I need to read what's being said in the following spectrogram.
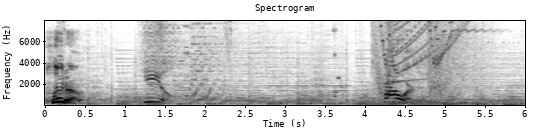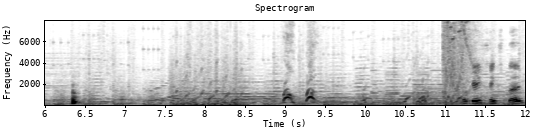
Pluto! Heal! Power! Okay, thanks, bud.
